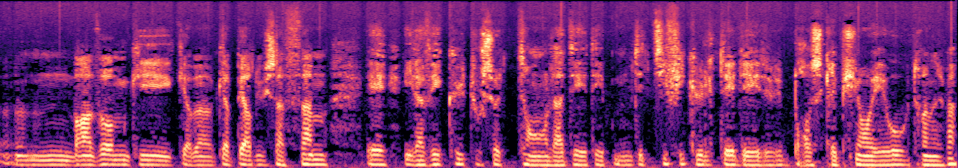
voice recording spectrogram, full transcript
un brave homme qui, qui, a, perdu sa femme et il a vécu tout ce temps-là des, difficultés, des proscriptions et autres, n'est-ce pas?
